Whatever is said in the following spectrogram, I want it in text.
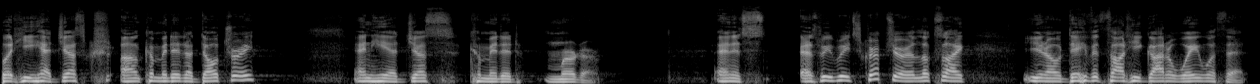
But he had just uh, committed adultery and he had just committed murder. And it's, as we read scripture, it looks like, you know, David thought he got away with it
